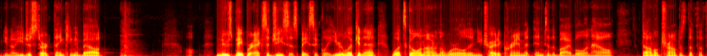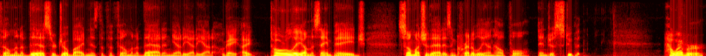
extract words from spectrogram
You know, you just start thinking about newspaper exegesis, basically. You're looking at what's going on in the world, and you try to cram it into the Bible and how Donald Trump is the fulfillment of this or Joe Biden is the fulfillment of that and yada yada yada. Okay, I totally on the same page. So much of that is incredibly unhelpful and just stupid. However,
